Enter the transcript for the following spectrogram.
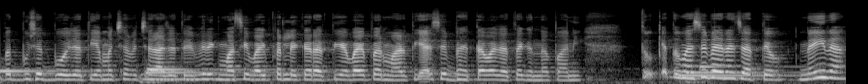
बदबू शदबू हो जाती है, मच्छर वच्छर आ जाते हैं, फिर एक मासी वाइपर लेकर आती है, वाइपर मारती है, ऐसे बहता हुआ जाता है गंदा पानी। तो क्या तुम ऐसे बहना चाहते हो? नहीं ना।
